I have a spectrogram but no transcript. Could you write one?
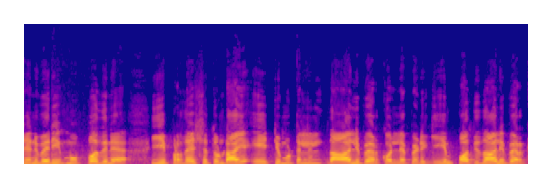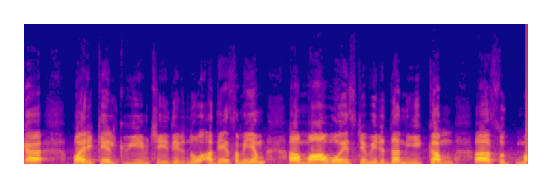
ജനുവരി മുപ്പതിന് ഈ പ്രദേശത്തുണ്ടായ ഏറ്റുമുട്ടലിൽ നാല് പേർ കൊല്ലപ്പെടുകയും പതിനാല് പേർക്ക് പരിക്കേൽക്കുകയും ചെയ്തിരുന്നു. അതേസമയം ആ, മാവോയിസ്റ്റ് വിരുദ്ധ നീക്കം സുക്മ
